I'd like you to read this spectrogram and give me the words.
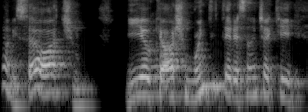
Não, isso é ótimo. E o que eu acho muito interessante é que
